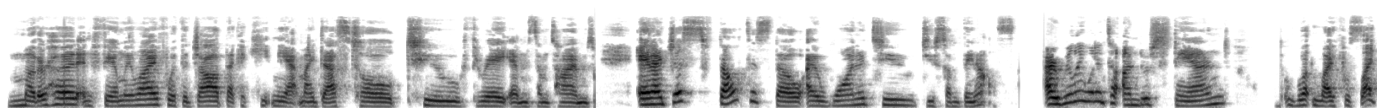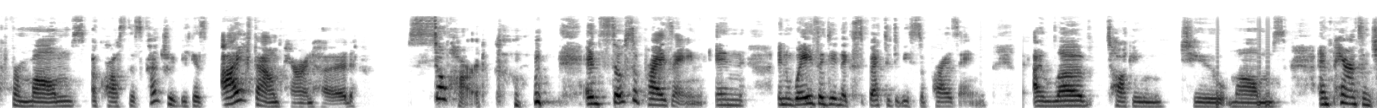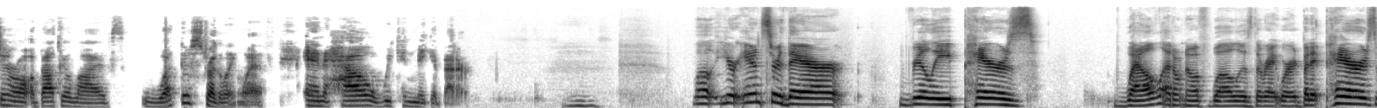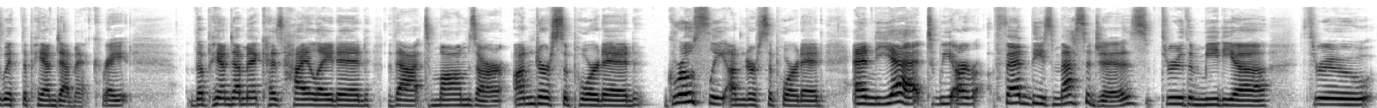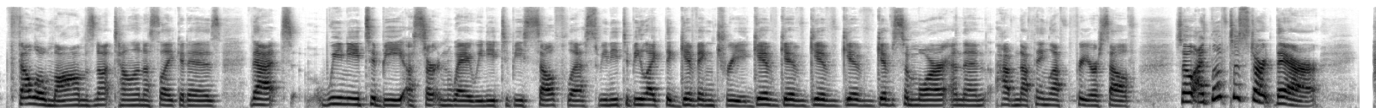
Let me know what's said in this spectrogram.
motherhood and family life with a job that could keep me at my desk till 2 3 a.m sometimes and i just felt as though i wanted to do something else i really wanted to understand what life was like for moms across this country because I found parenthood so hard and so surprising in in ways I didn't expect it to be surprising. I love talking to moms and parents in general about their lives, what they're struggling with, and how we can make it better. Mm. Well, your answer there really pairs well. I don't know if well is the right word, but it pairs with the pandemic, right? The pandemic has highlighted that moms are under supported, grossly under supported, and yet we are fed these messages through the media, through fellow moms not telling us like it is that we need to be a certain way. We need to be selfless. We need to be like the giving tree give, give, give, give, give some more, and then have nothing left for yourself. So I'd love to start there.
